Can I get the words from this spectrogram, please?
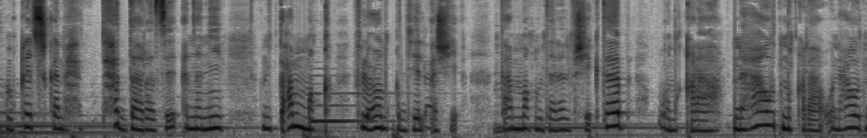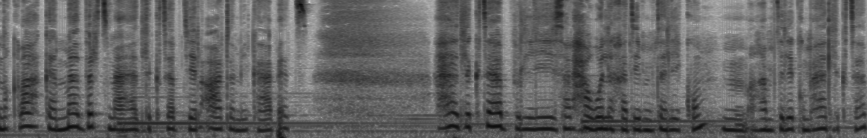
ما بقيتش كنتحدى راسي أنني نتعمق في العمق ديال الأشياء. نتعمق مثلا في شي كتاب ونقراه. نعاود نقراه. ونعاود نقراه كما درت مع هذا الكتاب ديال Atomic Habits هذا الكتاب اللي صراحة هو اللي غادي نبدا لكم غنبدا لكم هذا الكتاب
